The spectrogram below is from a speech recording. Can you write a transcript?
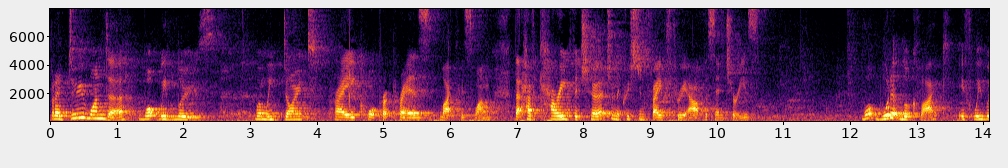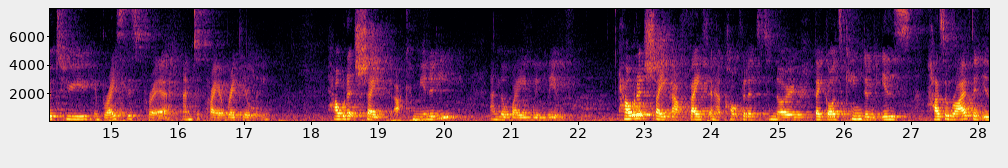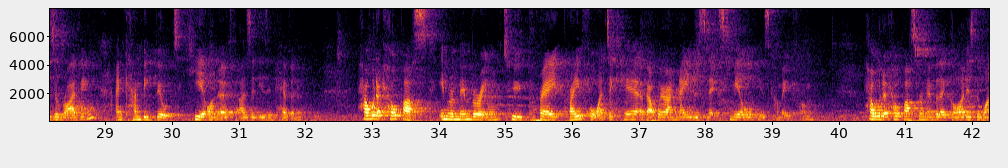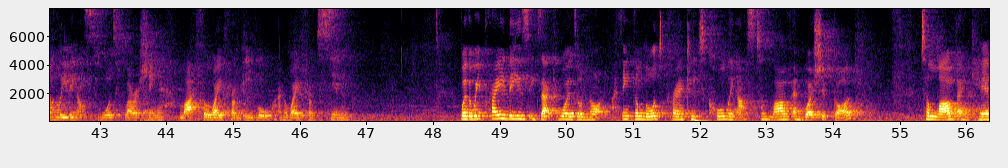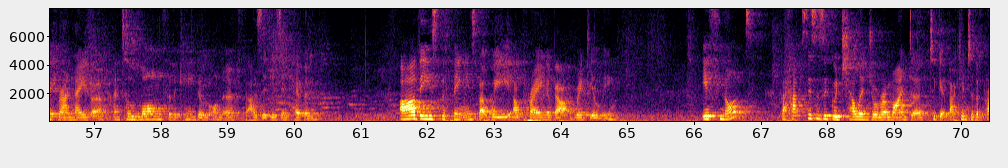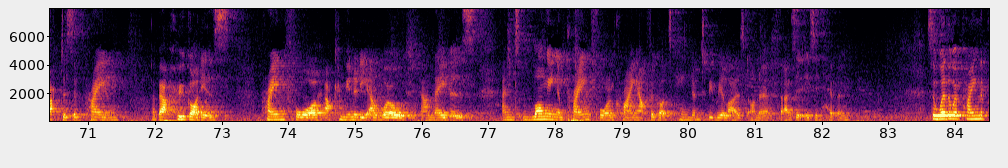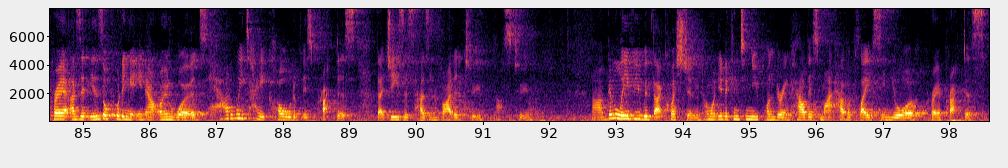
but I do wonder what we lose when we don't pray corporate prayers like this one that have carried the church and the Christian faith throughout the centuries. What would it look like if we were to embrace this prayer and to pray it regularly? How would it shape our community, and the way we live? How would it shape our faith and our confidence to know that God's kingdom is, has arrived and is arriving and can be built here on earth as it is in heaven? How would it help us in remembering to pray, pray for and to care about where our neighbour's next meal is coming from? How would it help us remember that God is the one leading us towards flourishing life away from evil and away from sin? Whether we pray these exact words or not, I think the Lord's Prayer keeps calling us to love and worship God, to love and care for our neighbour, and to long for the kingdom on earth as it is in heaven. Are these the things that we are praying about regularly? If not, perhaps this is a good challenge or reminder to get back into the practice of praying about who God is, praying for our community, our world, our neighbours and longing and praying for and crying out for God's kingdom to be realised on earth as it is in heaven. So, whether we're praying the prayer as it is or putting it in our own words, how do we take hold of this practice that Jesus has invited to us to? Uh, I'm going to leave you with that question. I want you to continue pondering how this might have a place in your prayer practice.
